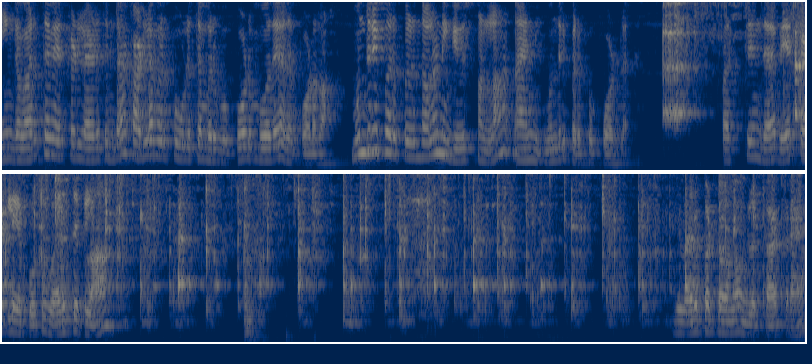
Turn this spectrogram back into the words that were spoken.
நீங்கள் வறுத்த வேர்க்கடலை எடுத்துட்டா கடலைப்பருப்பு உளுத்தம்பருப்பு போடும்போதே அதை போடலாம். முந்திரி பருப்பு இருந்தாலும் நீங்கள் யூஸ் பண்ணலாம். நான் இன்னைக்கு முந்திரி பருப்பு போடல. ஃபஸ்ட்டு இந்த வேர்க்கடலையை போட்டு வறுத்துக்கலாம். இது வறுப்பட்டோன்னு உங்களுக்கு காட்டுறேன்.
